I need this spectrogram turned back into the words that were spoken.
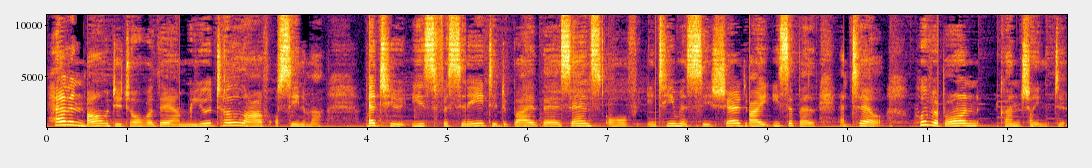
having bonded over their mutual love of cinema. Matthew is fascinated by the sense of intimacy shared by Isabel and Theo, who were born conjoined.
